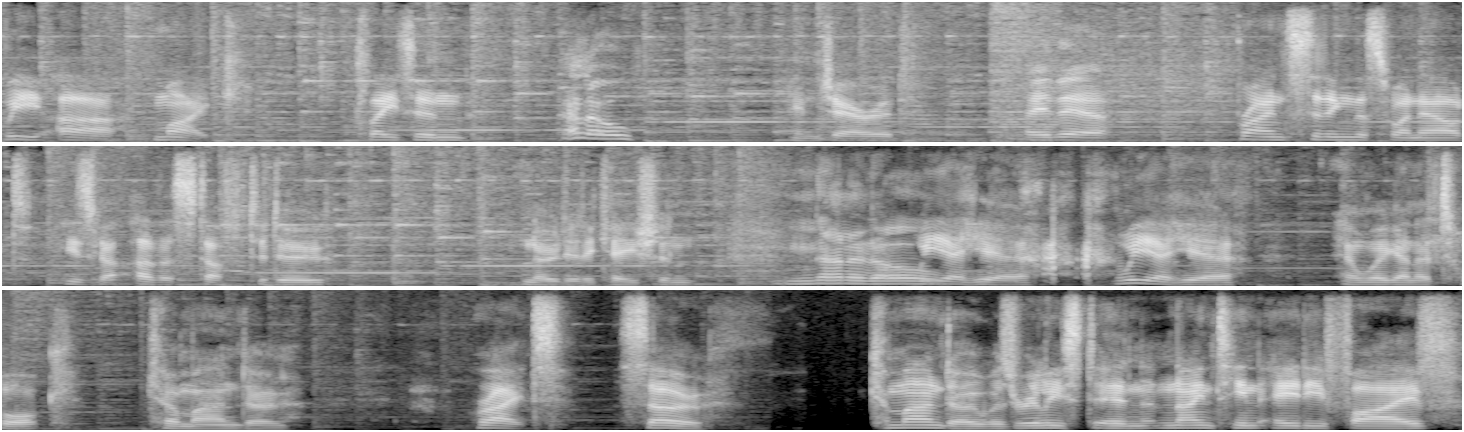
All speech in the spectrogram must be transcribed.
We are Mike, Clayton, Hello. and Jarrod. Hey there. Brian's sitting this one out. He's got other stuff to do. No dedication. None at all. We are here. we are here, and we're going to talk Commando. Right. So, Commando was released in 1985.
